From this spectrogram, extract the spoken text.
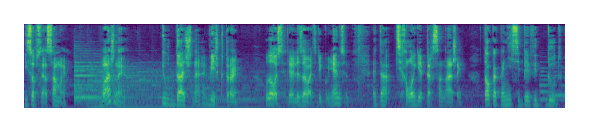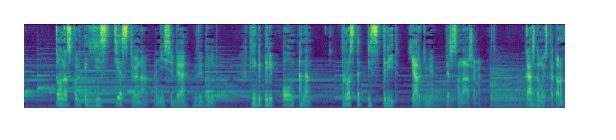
И, собственно, самые важные и удачная вещь, которую удалось реализовать Рику Янси, это психология персонажей. То, как они себя ведут, то, насколько естественно они себя ведут. Книга переполнена, она просто пестрит яркими персонажами, каждому из которых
